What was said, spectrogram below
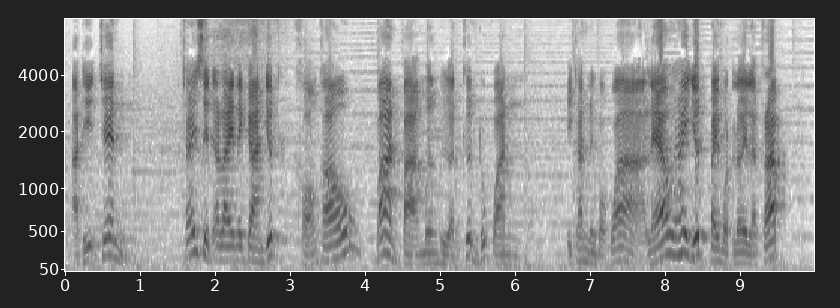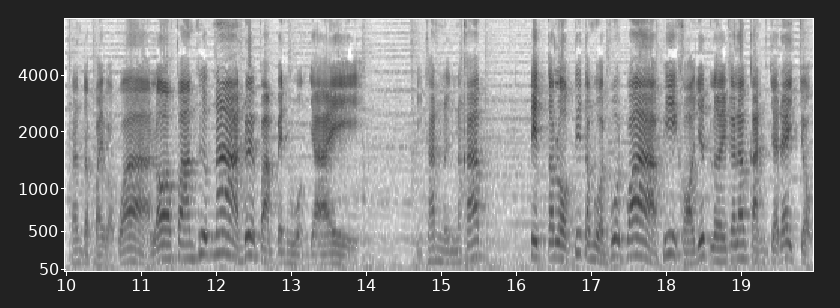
ๆ อาทิเช่น ใช้สิทธิ์อะไรในการยึดของเขาบ้านป่าเมืองเถื่อนขึ้นทุกวัน อีกท่านหนึ่งบอกว่าแล้วให้ยึดไปหมดเลยเหรอครับ ท่านต่อไปบอกว่ารอความคืบหน้าด้วยความเป็นห่วงใย อีกท่านหนึ่งนะครับ ติดตลกที่ตำรวจพูดว่าพี่ขอยึดเลยก็แล้วกันจะได้จบ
